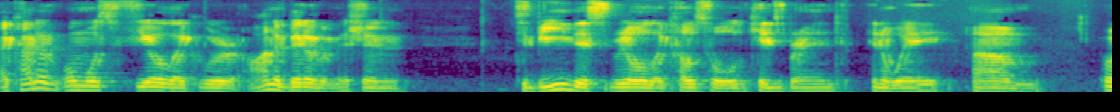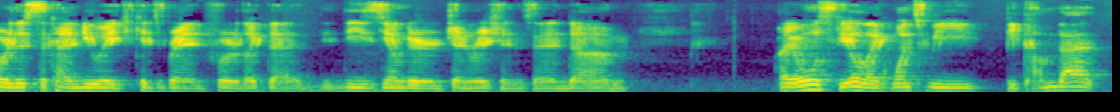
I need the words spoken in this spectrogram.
I kind of almost feel like we're on a bit of a mission to be this real like household kids brand in a way, um, or this the kind of new age kids brand for like the these younger generations. And um, I almost feel like once we become that,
